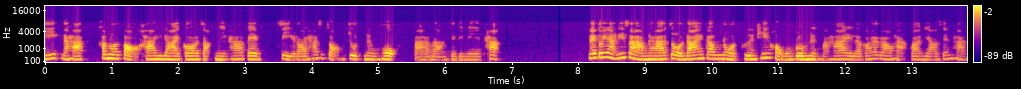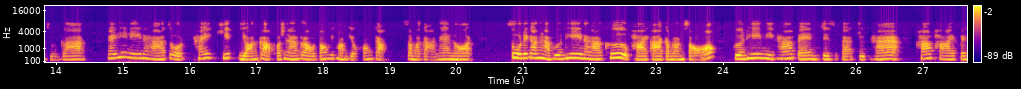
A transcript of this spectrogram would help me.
นี้นะคะคำนวณต่อค่าที่ได้ก็จะมีค่าเป็น 452.16 ตารางเซนติเมตรค่ะ ในตัวอย่างที่ 3 นะคะ โจทย์ได้กำหนดพื้นที่ของวงกลม 1 มาให้ แล้วก็ให้เราหาความยาวเส้นผ่านศูนย์กลาง ในที่นี้นะคะ โจทย์ให้คิดย้อนกลับ เพราะฉะนั้นเราต้องมีความเกี่ยวข้องกับสมการแน่นอน สูตรในการหาพื้นที่นะคะ คือ pi r กำลังสองพื้นที่มีค่าเป็น 78.5 ค่า pi เป็น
